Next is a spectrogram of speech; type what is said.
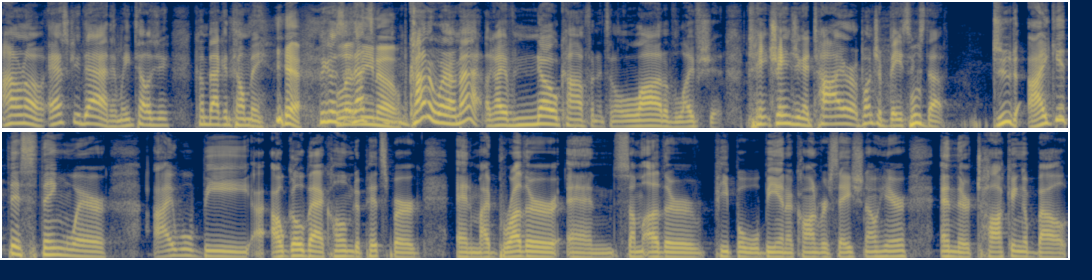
I don't know. Ask your dad. And when he tells you, come back and tell me. Yeah, Because let that's me know. kind of where I'm at. Like, I have no confidence in a lot of life shit. Ch- changing a tire, a bunch of basic stuff. dude i get this thing where i will be i'll go back home to pittsburgh and my brother and some other people will be in a conversation out here and they're talking about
